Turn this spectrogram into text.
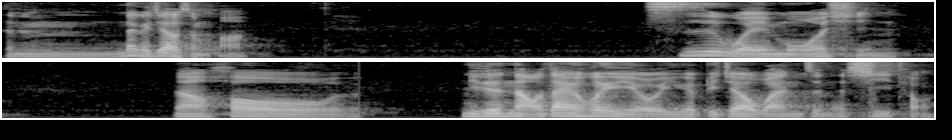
嗯，那个叫什么？思维模型。然后你的脑袋会有一个比较完整的系统。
